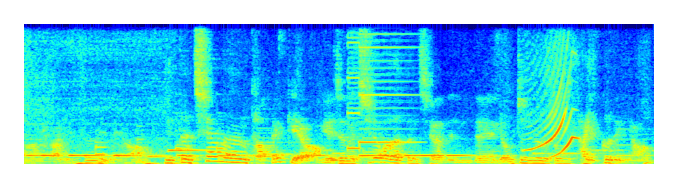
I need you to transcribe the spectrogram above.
아, 많이 힘들리네 요. 일단 치아는 다 뺄게요. 예전에 치료받았던 치아들인데 염증들이 좀다 있거든요.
